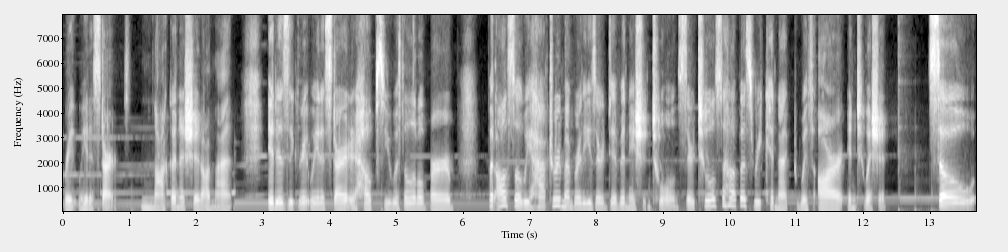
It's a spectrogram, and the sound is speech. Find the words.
great way to start. not going to shit on that. It is a great way to start. It helps you with a little verb. But also, we have to remember these are divination tools. They're tools to help us reconnect with our intuition. So,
